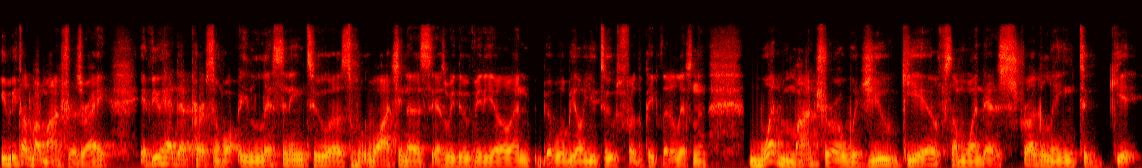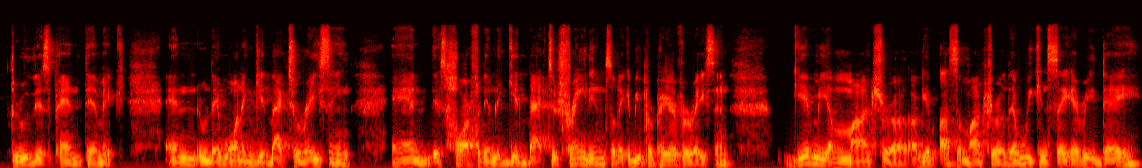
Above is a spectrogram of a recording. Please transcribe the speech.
You talked about mantras, right? If you had that person listening to us, watching us as we do video, and we'll be on YouTube for the people that are listening, what mantra would you give someone that is struggling to get through this pandemic and they want to get back to racing and it's hard for them to get back to training so they can be prepared for racing? Give me a mantra or give us a mantra that we can say every day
